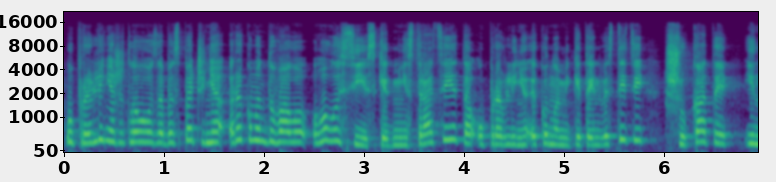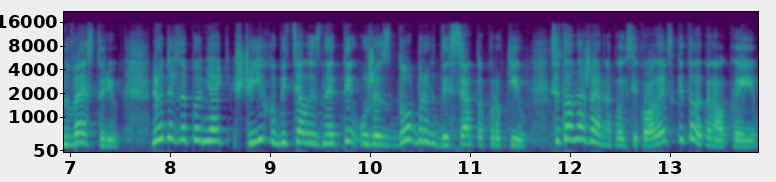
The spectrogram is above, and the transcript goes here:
управління житлового забезпечення рекомендувало Голосіївській адміністрації та управлінню економіки та інвестицій шукати інвесторів. Люди ж запевняють, що їх обіцяли знайти уже з добрих десяток років. Світлана Жерник, Олексій Ковалевський, телеканал Київ.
